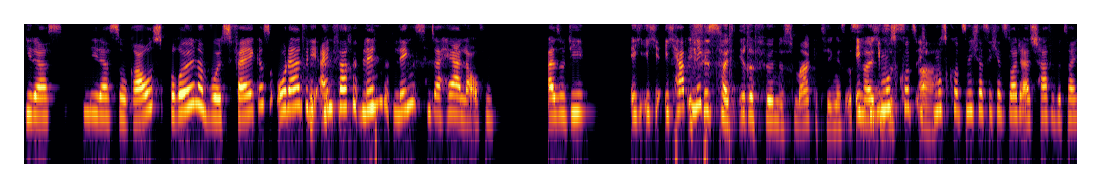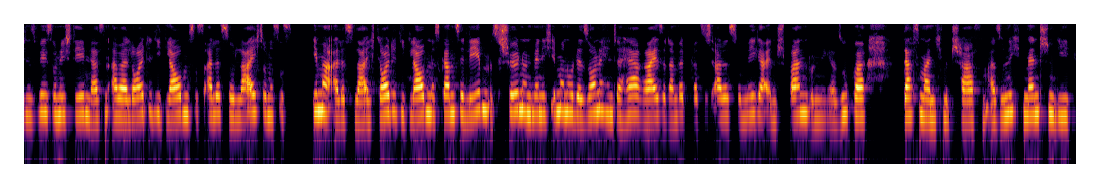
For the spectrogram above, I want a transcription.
die das, die das so rausbrüllen, obwohl es fake ist, oder für die einfach blind links hinterherlaufen. Also die ich, ich, ich habe Ich finde halt irreführendes Marketing. Es ist ich, halt ich muss kurz, ah, ich muss kurz nicht, dass ich jetzt Leute als Schafe bezeichne, das will ich so nicht stehen lassen, aber Leute, die glauben, es ist alles so leicht und es ist immer alles leicht. Leute, die glauben, das ganze Leben ist schön und wenn ich immer nur der Sonne hinterher reise, dann wird plötzlich alles so mega entspannt und mega super. Das meine ich mit Schafen. Also nicht Menschen, die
